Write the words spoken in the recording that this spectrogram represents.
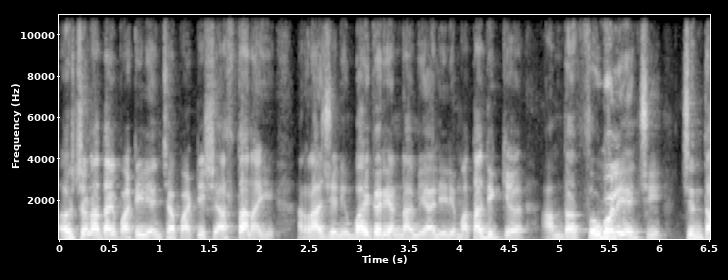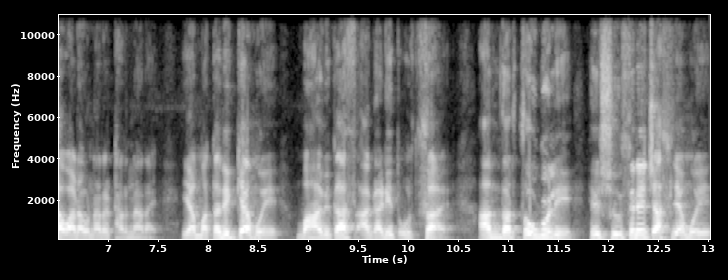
अर्चनाताई पाटील यांच्या पाठीशी असतानाही राजे निंबाळकर यांना मिळालेले मताधिक्य आमदार चौगुले यांची चिंता वाढवणारं ठरणार आहे. या मताधिक्यामुळे महाविकास आघाडीत उत्साह आहे. आमदार चौगुले हे शिवसेनेचे असल्यामुळे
